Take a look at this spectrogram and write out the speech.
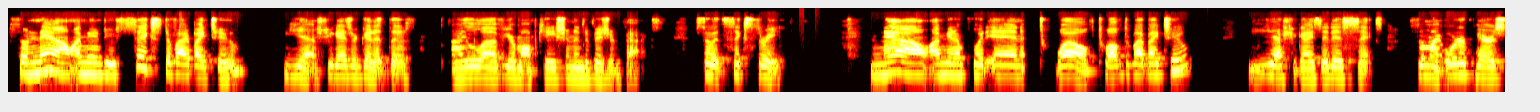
So now I'm going to do 6 divided by 2. Yes, you guys are good at this. I love your multiplication and division facts. So it's 6, 3. Now I'm going to put in 12. 12 divided by 2? Yes, you guys, it is 6. So my ordered pair is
